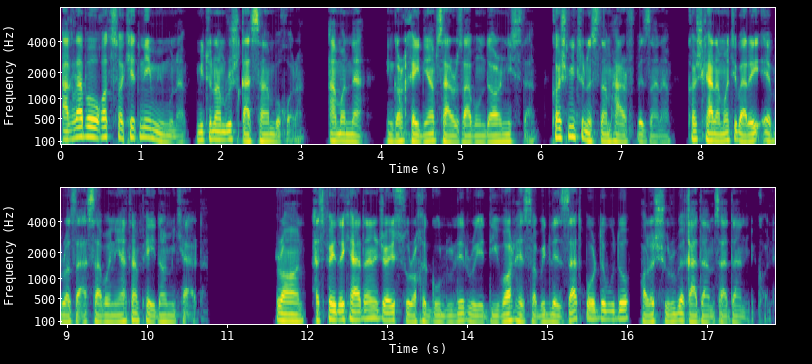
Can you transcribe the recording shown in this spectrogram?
اغلب اوقات ساکت نمیمونم. می‌تونم روش قسم بخورم. اما نه انگار خیلی هم سر و زبوندار نیستم. کاش می‌تونستم حرف بزنم. کاش کلماتی برای ابراز عصبانیتم پیدا می‌کردم. ران از پیدا کردن جای سوراخ گلوله روی دیوار حسابی لذت برده بود و حالا شروع به قدم زدن می‌کنه.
